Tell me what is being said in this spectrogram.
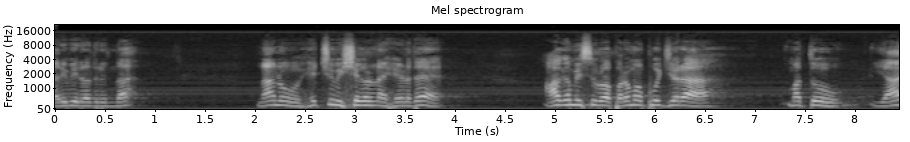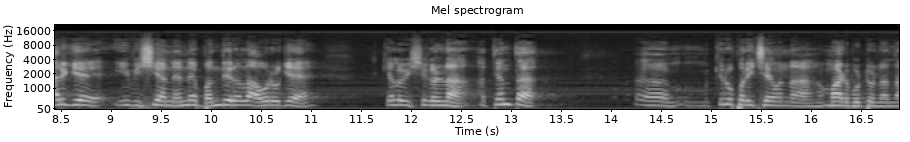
ಅರಿವಿರೋದ್ರಿಂದ ನಾನು ಹೆಚ್ಚು ವಿಷಯಗಳನ್ನ ಹೇಳಿದೆ. ಆಗಮಿಸಿರುವ ಪರಮ ಪೂಜ್ಯರ ಮತ್ತು ಯಾರಿಗೆ ಈ ವಿಷಯ ನೆನ್ನೆ ಬಂದಿರಲ್ಲ ಅವರಿಗೆ ಕೆಲವು ವಿಷಯಗಳನ್ನ ಅತ್ಯಂತ ಕಿರುಪರಿಚಯವನ್ನು ಕಿರು ಪರಿಚಯವನ್ನು ಮಾಡಿಬಿಟ್ಟು ನನ್ನ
